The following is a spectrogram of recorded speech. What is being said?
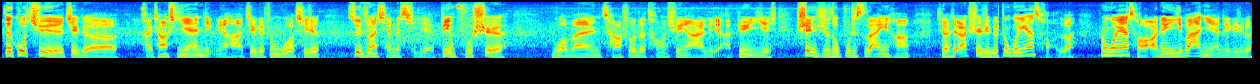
在过去这个很长时间里面哈，这个中国其实最赚钱的企业，并不是我们常说的腾讯、阿里啊，并也甚至都不是四大银行，而是这个中国烟草，对吧？中国烟草二零一八年这个这个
